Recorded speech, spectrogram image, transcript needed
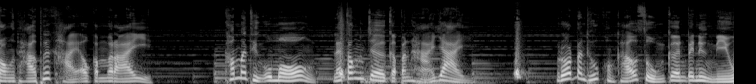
รองเท้าเพื่อขายเอากำไร เขามาถึงอุโมงค์และต้องเจอกับปัญหาใหญ่ รถบรรทุกของเขาสูงเกินไปหนึ่งนิ้ว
